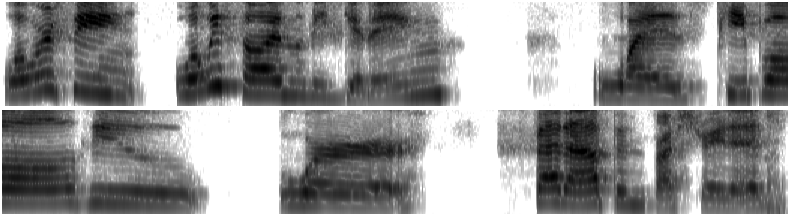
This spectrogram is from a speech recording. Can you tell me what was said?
what we're seeing, what we saw in the beginning was people who were fed up and frustrated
